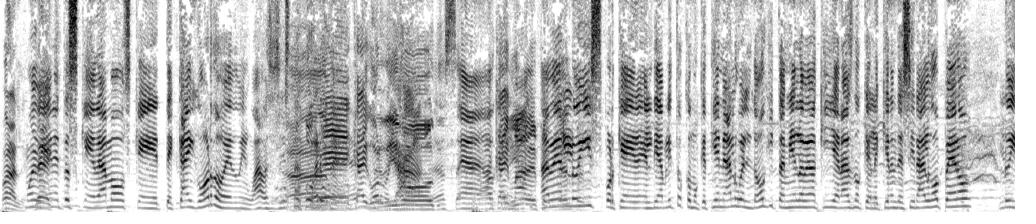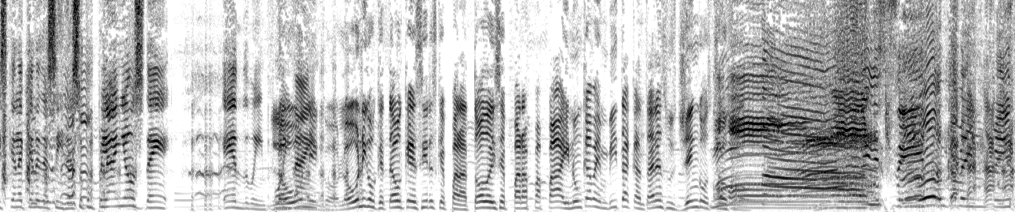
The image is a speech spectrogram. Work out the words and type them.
Órale. Muy next. bien, entonces quedamos que te cae gordo, Edwin. Wow, eso sí está Ah, fuerte. eh, cae gordo ya. O sea, ok. cae mal. A ver, Luis, porque el diablito como que tiene algo, el dog, y también lo veo aquí, Erasmo, que le quieren decir algo, pero, Luis, ¿qué le quieres decir? Es su cumpleaños de Edwin. Lo 49. único, lo único que tengo que decir es que para todo dice para papá y nunca me invita a cantar en sus jingles, Choco. Ay, sí, nunca me invita.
